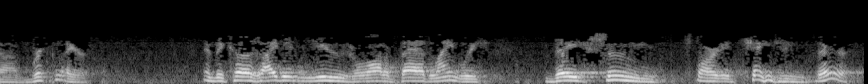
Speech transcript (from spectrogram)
uh, bricklayer. And because I didn't use a lot of bad language, they soon started changing their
